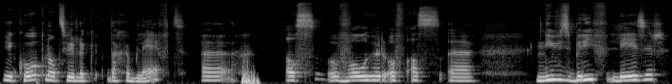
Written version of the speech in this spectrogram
Ik hoop natuurlijk dat je blijft uh, als volger of als uh, nieuwsbrieflezer.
